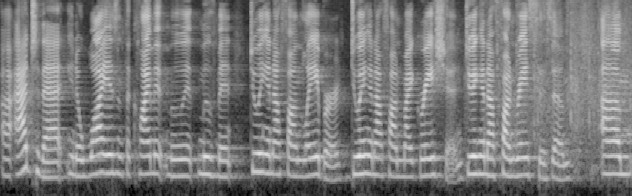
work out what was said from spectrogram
uh, add to that, you know, why isn't the climate mo movement doing enough on labor, doing enough on migration, doing enough on racism? Um,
